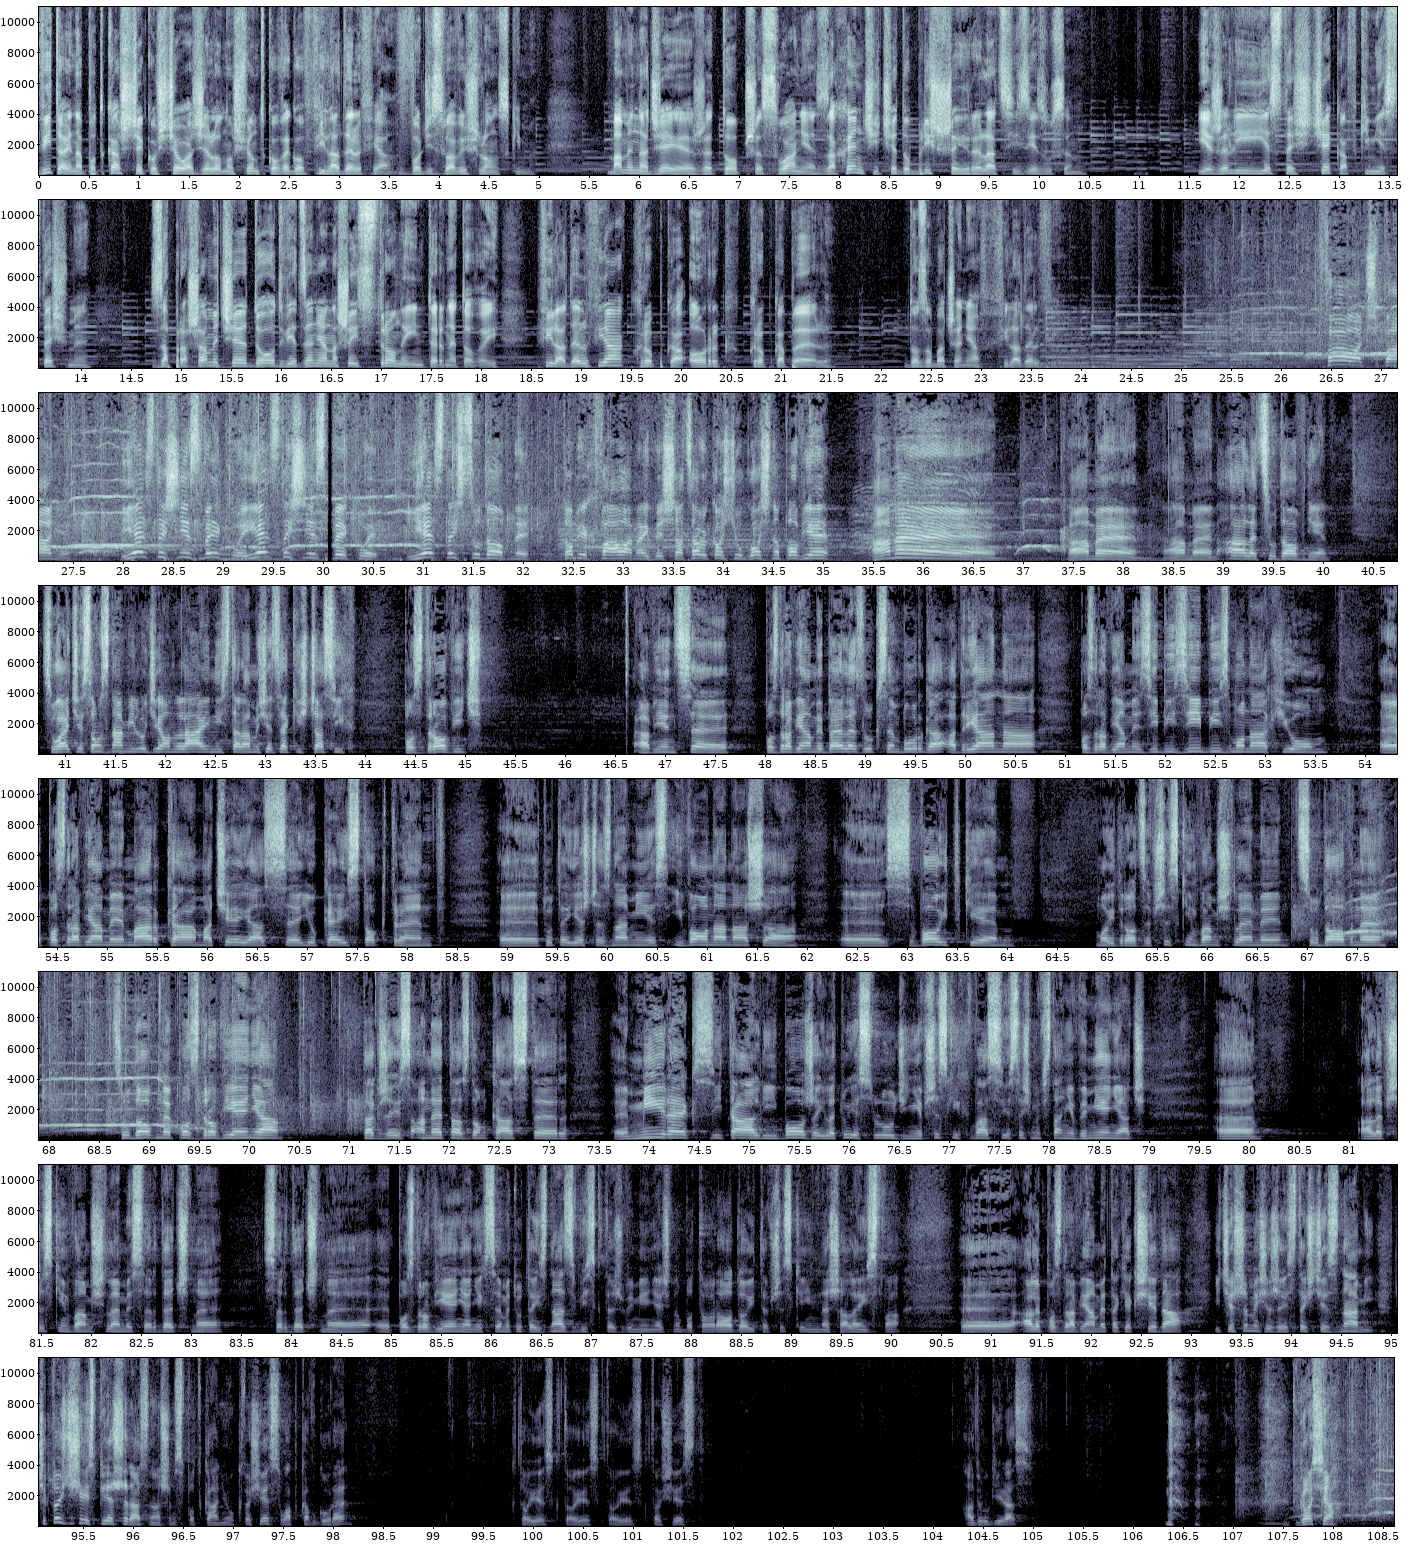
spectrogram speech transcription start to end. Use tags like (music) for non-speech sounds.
Witaj na podcaście Kościoła Zielonoświątkowego Filadelfia w Wodzisławiu Śląskim. Mamy nadzieję, że to przesłanie zachęci Cię do bliższej relacji z Jezusem. Jeżeli jesteś ciekaw, kim jesteśmy, zapraszamy Cię do odwiedzenia naszej strony internetowej filadelfia.org.pl. Do zobaczenia w Filadelfii. Chwała Ci, Panie. Jesteś niezwykły, jesteś niezwykły, jesteś cudowny. Tobie chwała najwyższa. Cały Kościół głośno powie Amen. Amen, amen. Ale cudownie. Słuchajcie, są z nami ludzie online i staramy się co jakiś czas ich pozdrowić. A więc e, pozdrawiamy Belę z Luksemburga, Adriana, pozdrawiamy Zibi Zibi z Monachium, pozdrawiamy Marka, Macieja z e, UK, Stock Trend. E, tutaj jeszcze z nami jest Iwona nasza, e, z Wojtkiem. Moi drodzy, wszystkim Wam ślemy cudowne, cudowne pozdrowienia. Także jest Aneta z Doncaster, e, Mirek z Italii. Boże, ile tu jest ludzi. Nie wszystkich Was jesteśmy w stanie wymieniać, e, ale wszystkim Wam ślemy serdeczne, serdeczne e, pozdrowienia. Nie chcemy tutaj z nazwisk też wymieniać, no bo to RODO i te wszystkie inne szaleństwa. E, Ale pozdrawiamy tak jak się da i cieszymy się, że jesteście z nami. Czy ktoś dzisiaj jest pierwszy raz na naszym spotkaniu? Ktoś jest? Łapka w górę. Kto jest? Kto jest? Kto jest? Ktoś jest? A drugi raz? (laughs) Gosia,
